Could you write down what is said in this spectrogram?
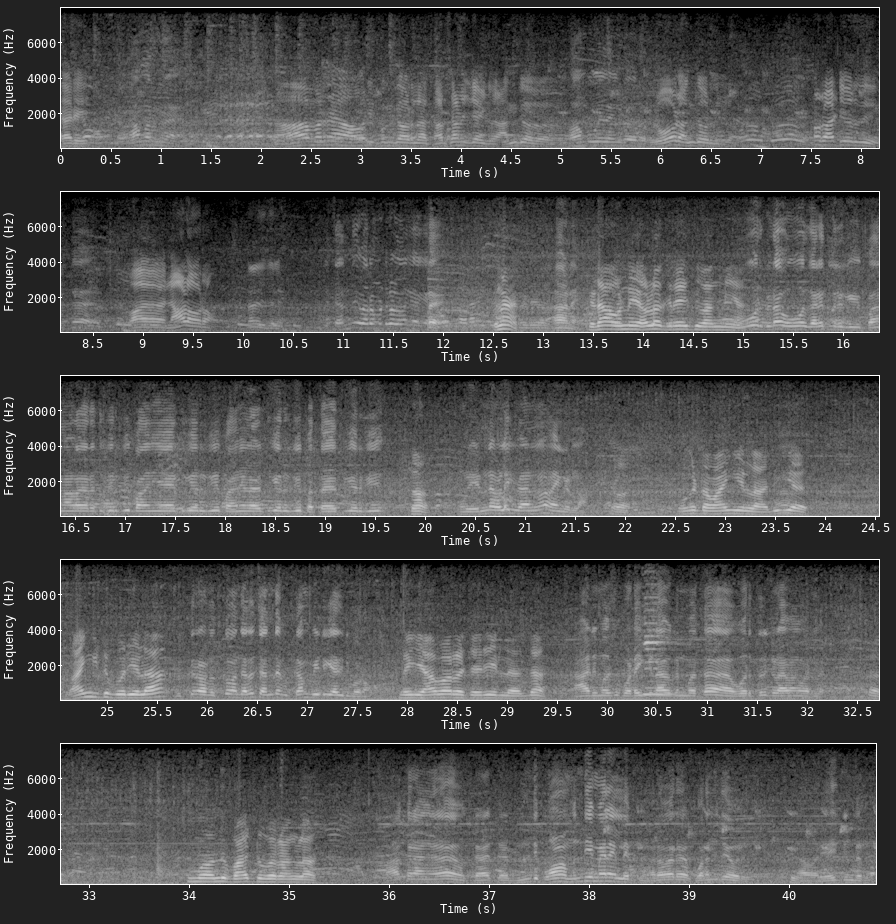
யாரு? ராமர் அவர் இப்போ இங்கே வரல. அங்கே. கோயில் எங்கிட்ட வரும் ரோடு அங்கே வருது ஒரு ஆட்டி வருது. வா- நாளை வரும். சந்தை வர மட்டும் கேட்குறேன் என்ன? ஆனே. கிடா ஒன்று எவ்வளோ கிரேத்து வாங்கினியா ஒவ்வொரு கடை ஒவ்வொரு கருத்துல இருக்கு. பதினாலாயிரத்துக்கு இருக்கு பதினஞ்சாயிரத்துக்கு இருக்கு பதினேழாயிரத்துக்கு இருக்கு பத்தாயிரத்துக்கு இருக்கு. ஆ. உங்களுக்கு என்ன விலைக்கு வேணும்னா வாங்கிடலாம். உங்கள்கிட்ட வாங்கிடலாம். நீங்கள் வாங்கிட்டு போறீங்களா? விற்கிற விற்க வந்தாலும் சந்தை விற்காம வீட்டுக்கு ஏற்றிட்டு போகிறோம் இன்னைக்கு வியாபாரம் சரியில்லை இதான் ஆடி மாதம் கொடை கிடா இருக்குன்னு பார்த்தா ஒருத்தர் கிடா வாங்க வரல. சும்மா வந்து பார்த்துட்டு போகிறாங்களா பார்க்குறாங்க. முந்தி போன முந்தைய மேலே இல்லை இப்போ. வர வர குறைஞ்சிட்டே வருது அவர் எதுக்குன்றது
